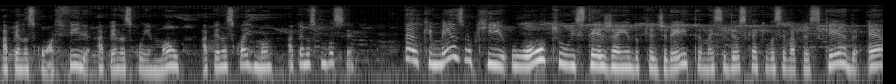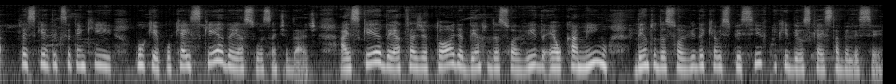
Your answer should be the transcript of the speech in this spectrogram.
apenas com a filha, apenas com o irmão, apenas com a irmã, apenas com você. É que mesmo que o outro esteja indo para a direita, mas se Deus quer que você vá para a esquerda, é para a esquerda que você tem que ir. Por quê? Porque a esquerda é a sua santidade. A esquerda é a trajetória dentro da sua vida, é o caminho dentro da sua vida que é o específico que Deus quer estabelecer.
